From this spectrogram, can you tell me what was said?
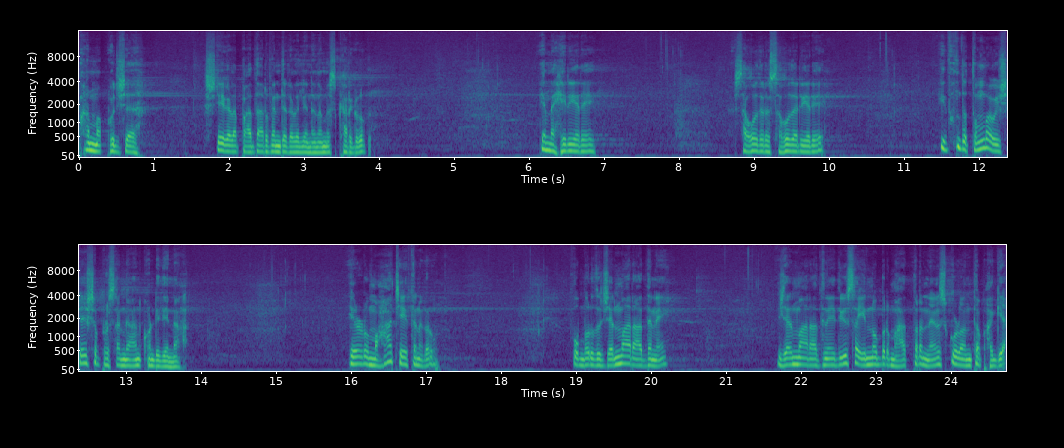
ಪರಮ ಪೂಜ್ಯ ಶ್ರೀಗಳ ಪಾದಾರವಿಂದಗಳಲ್ಲಿನ ನಮಸ್ಕಾರಗಳು. ಎಲ್ಲ ಹಿರಿಯರೇ, ಸಹೋದರ ಸಹೋದರಿಯರೇ, ಇದೊಂದು ತುಂಬ ವಿಶೇಷ ಪ್ರಸಂಗ ಅಂದ್ಕೊಂಡಿದ್ದೀನಿ ನಾನು. ಎರಡು ಮಹಾಚೇತನಗಳು, ಒಬ್ಬರದು ಜನ್ಮಾರಾಧನೆ ಜನ್ಮಾರಾಧನೆ ದಿವಸ ಇನ್ನೊಬ್ಬರು ಮಹಾತ್ಮರ ನೆನೆಸ್ಕೊಳ್ಳುವಂಥ ಭಾಗ್ಯ.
